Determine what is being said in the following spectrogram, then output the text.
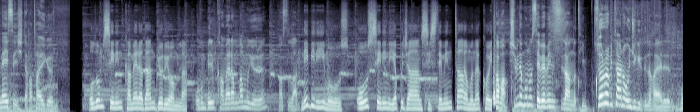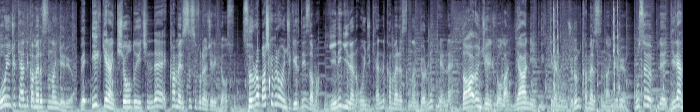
neyse işte hatayı görün. Oğlum senin kameradan görüyorum la. Oğlum benim kameramdan mı görüyorsun? Nasıl lan? Ne bileyim Oğuz. Oğuz senin yapacağın sistemin tamamına koy. Tamam. Şimdi bunun sebebini size anlatayım. Sonra bir tane oyuncu girdiğini hayal edin. Bu oyuncu kendi kamerasından geliyor. Ve ilk giren kişi olduğu için de kamerası sıfır öncelikli olsun. Sonra başka bir oyuncu girdiği zaman yeni giren oyuncu kendi kamerasından görmek yerine daha öncelikli olan yani ilk giren oyuncunun kamerasından görüyor. Bu sebeple giren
